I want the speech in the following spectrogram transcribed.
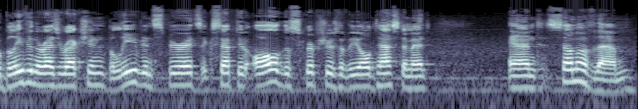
who believed in the resurrection, believed in spirits, accepted all of the scriptures of the Old Testament, and some of them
